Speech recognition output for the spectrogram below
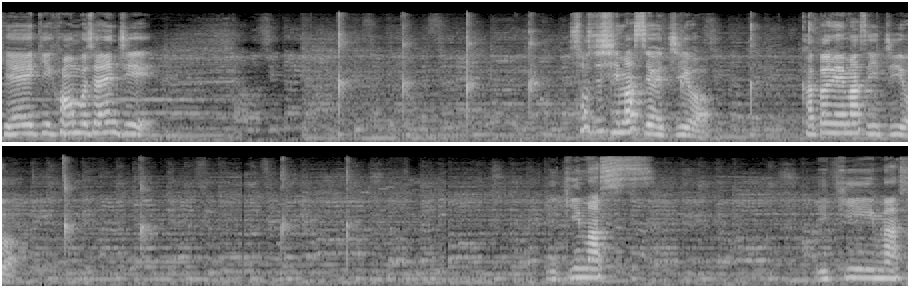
ケーキコンボチャレンジ。阻止しますよ1位を。固めます1位を。いきます。いきます。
